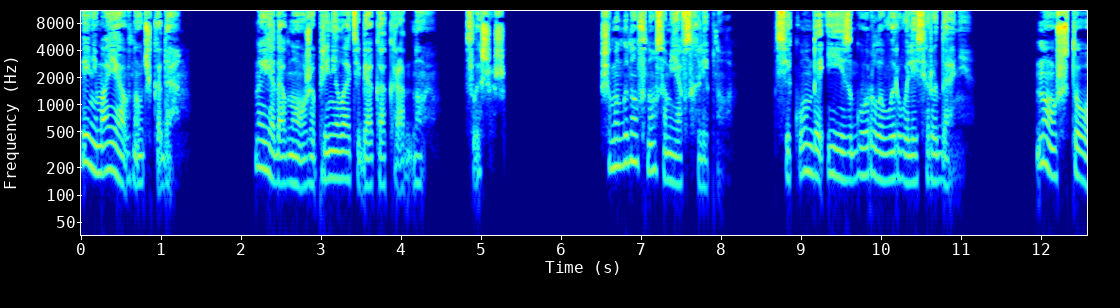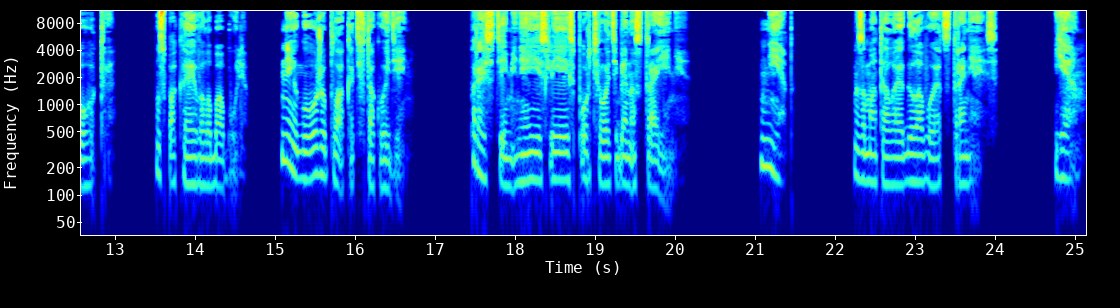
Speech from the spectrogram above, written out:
Ты не моя внучка, да. Но я давно уже приняла тебя как родную. Слышишь?» Шмыгнув носом, я всхлипнула. Секунда, и из горла вырвались рыдания. «Ну что ты?» — успокаивала бабуля. «Негоже плакать в такой день. Прости меня, если я испортила тебе настроение». «Нет», — замотала я головой, отстраняясь. «Я...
